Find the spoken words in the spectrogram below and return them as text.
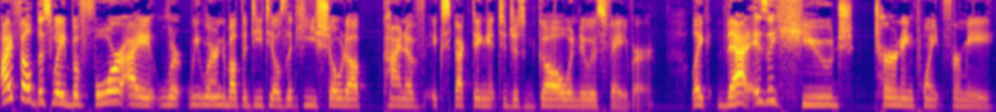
I felt this way before I lear- we learned about the details that he showed up kind of expecting it to just go into his favor. Like that is a huge turning point for me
